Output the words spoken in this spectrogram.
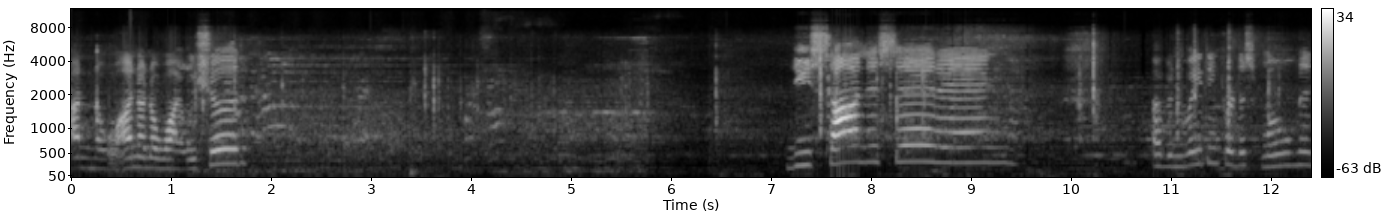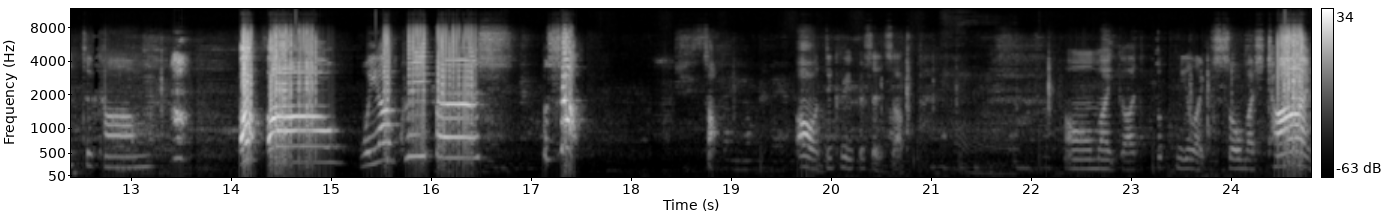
I don't know. I don't know why we should. The sun is setting. I've been waiting for this moment to come. uh oh! We have creepers! What's up? Oh, the creeper said up. Oh my god, it took me like so much time.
